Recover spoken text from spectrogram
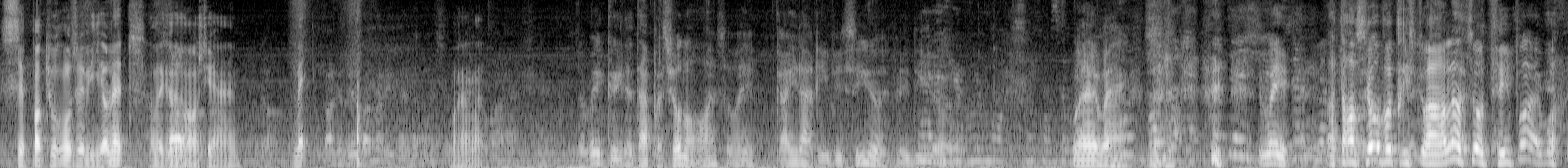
c'est pas tout rose et violette avec un chien. hein. Mais vrai. Voilà. C'est vrai qu'il est impressionnant, hein, c'est vrai. Quand il arrive ici, euh, je lui dis. Allez, euh, je vais vous le montrer quand ça va. Ouais, ouais. Oui, attention, votre histoire là, ça ne sait pas. hein, moi.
